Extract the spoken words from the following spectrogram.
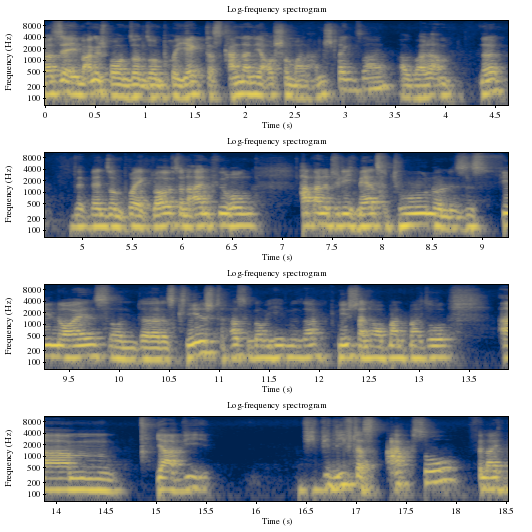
Du hast ja eben angesprochen, so, so, ein Projekt, das kann dann ja auch schon mal anstrengend sein. Also weil ne, wenn so ein Projekt läuft, so eine Einführung, hat man natürlich mehr zu tun und es ist viel Neues und äh, das knirscht, hast du, glaube ich, eben gesagt, knirscht dann auch manchmal so. Ähm, ja, wie, wie, wie, lief das ab so? Vielleicht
